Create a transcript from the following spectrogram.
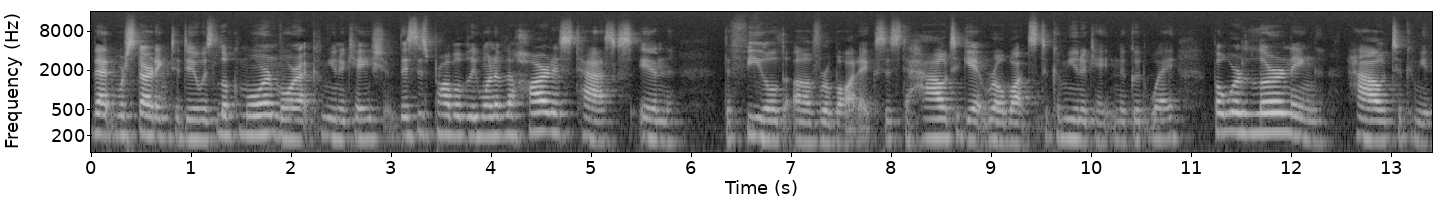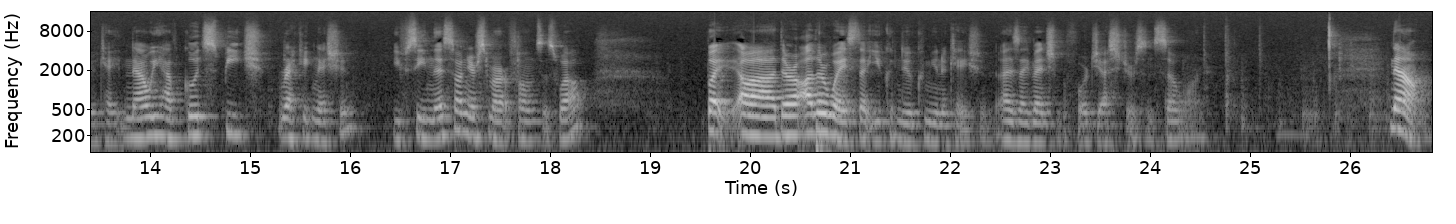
that we're starting to do is look more and more at communication. This is probably one of the hardest tasks in the field of robotics is to how to get robots to communicate in a good way. But we're learning how to communicate. Now we have good speech recognition. You've seen this on your smartphones as well. But uh, there are other ways that you can do communication, as I mentioned before, gestures and so on. Now,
